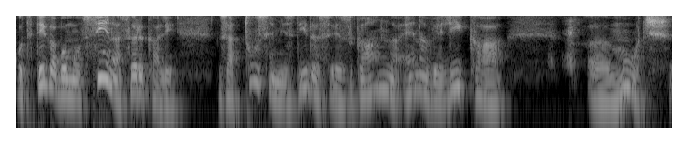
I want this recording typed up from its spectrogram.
Od tega bomo vsi nasrkali. Zato se mi zdi, da se je zganila ena velika uh, moč,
